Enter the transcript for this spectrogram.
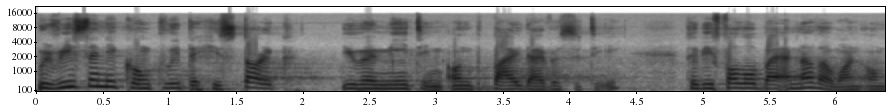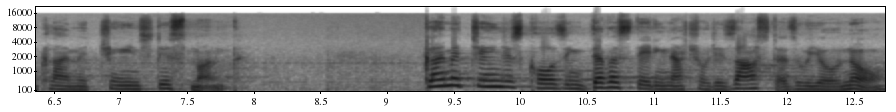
We recently concluded the historic UN meeting on biodiversity to be followed by another one on climate change this month. Climate change is causing devastating natural disasters, we all know.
